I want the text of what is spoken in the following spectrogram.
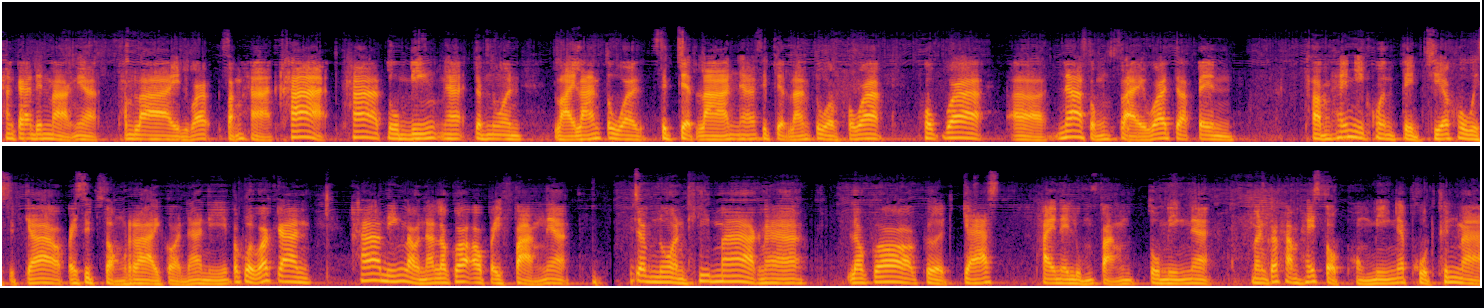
ทางการเดนมาร์กเนี่ยทำลายหรือว่าสังหารฆ่าฆ่าตัวมิงนะฮะจำนวนหลายล้านตัว 17 ล้านนะฮะ17 ล้านตัว เพราะว่าพบว่าน่าสงสัยว่าจะเป็นทำให้มีคนติดเชื้อโควิด -19 ไป 12 รายก่อนหน้านี้ ปรากฏว่าการฆ่ามิงเหล่านั้นแล้วก็เอาไปฝังเนี่ยจำนวนที่มากนะฮะ แล้วก็เกิดแก๊สภายในหลุมฝังตัวมิงเนี่ยมันก็ทำให้ศพของมิงเนี่ยผุดขึ้นมา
